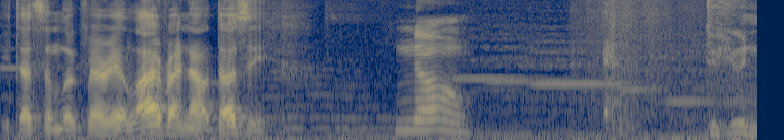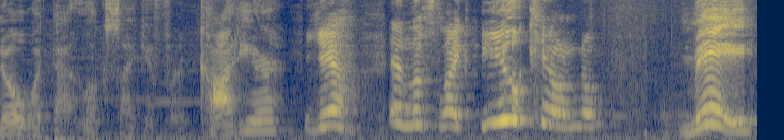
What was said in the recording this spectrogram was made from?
He doesn't look very alive right now, does he? No. Do you know what that looks like if we're caught here? Yeah, it looks like you killed him. Me?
